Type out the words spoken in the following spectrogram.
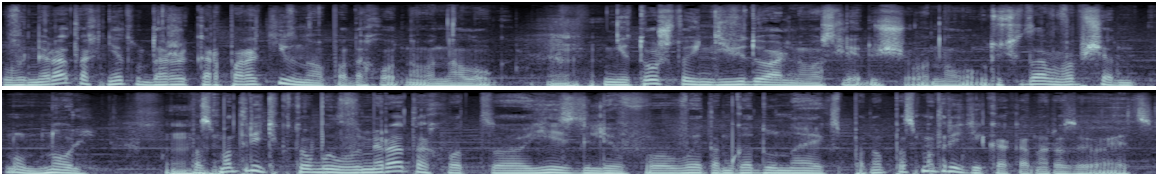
в Эмиратах нету даже корпоративного подоходного налога. Uh-huh. Не то, что индивидуального следующего налога. То есть там вообще ну, ноль. Uh-huh. Посмотрите, кто был в Эмиратах, вот э, ездили в, в этом году на Экспо, ну посмотрите, как она развивается.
